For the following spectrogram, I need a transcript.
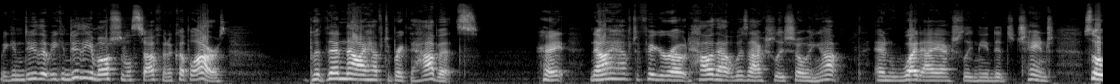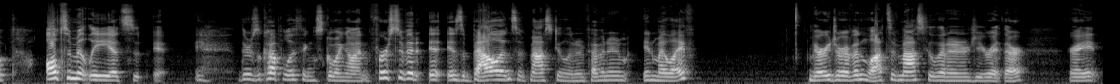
We can do that. We can do the emotional stuff in a couple hours. But then now I have to break the habits. Right? Now I have to figure out how that was actually showing up and what I actually needed to change. So ultimately, it's it, there's a couple of things going on. First of it is a balance of masculine and feminine in my life. Very driven, lots of masculine energy right there, right?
